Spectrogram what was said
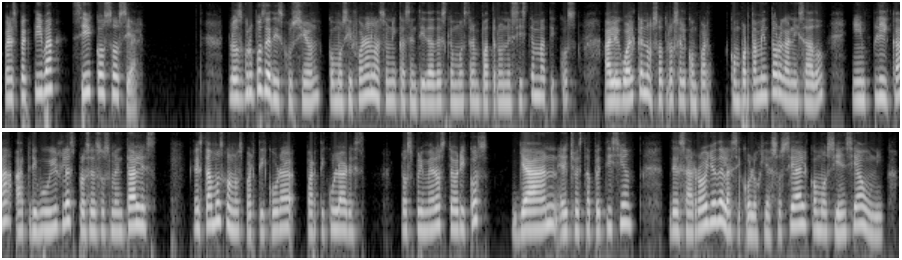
Perspectiva psicosocial. Los grupos de discusión, como si fueran las únicas entidades que muestran patrones sistemáticos, al igual que nosotros el comportamiento organizado, implica atribuirles procesos mentales. Estamos con los particulares. Los primeros teóricos ya han hecho esta petición, desarrollo de la psicología social como ciencia única.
